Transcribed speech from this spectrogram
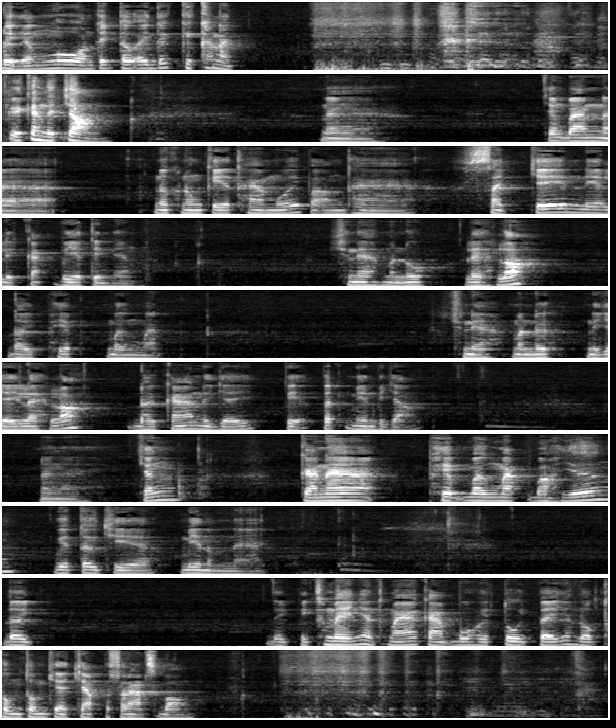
ដូចរៀងងន់បន្តិចទៅអីទៅគេកាន់តែគេកាន់តែចង់ហ្នឹងអញ្ចឹងបាន នៅក្នុងគាថាមួយព្រះអង្គថាសច្ចេនាលិកវាទិនាងឈ្នះមនុស្សលេះលោះដោយភាពមើងម៉ាត់ឈ្នះមនុស្សនិយាយលេះលោះដោយការនិយាយពាក្យពិតមានប្រយោជន៍ហ្នឹងហើយអញ្ចឹងកាលណាភាពមើងម៉ាត់របស់យើង វាទៅជាមានអំណាចដូច ដូចពីក្មេងអាត្មាការបួសវាទូចពេកលោកធំធំជាចាប់ប្រស្រាតស្បង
